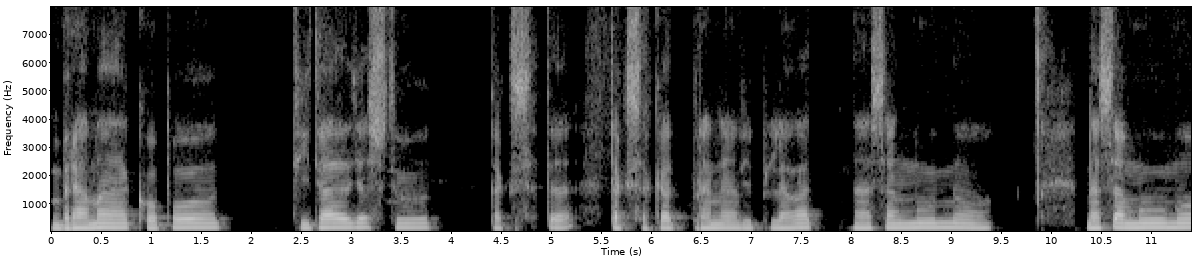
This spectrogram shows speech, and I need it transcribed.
Brahma kopo tita yastu taksakat prana viplavat nasamuno nasamumo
